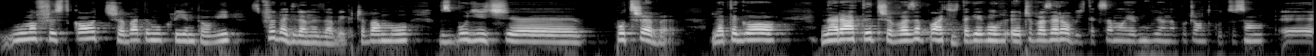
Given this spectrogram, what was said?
mimo wszystko trzeba temu klientowi sprzedać dany zabieg, trzeba mu wzbudzić e, potrzebę. Dlatego na raty trzeba zapłacić, tak jak mów, e, trzeba zarobić, tak samo jak mówiłam na początku. To są e,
